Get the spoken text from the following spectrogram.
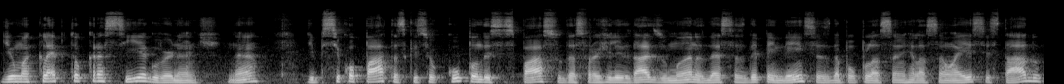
de uma cleptocracia governante, né? de psicopatas que se ocupam desse espaço, das fragilidades humanas, dessas dependências da população em relação a esse Estado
